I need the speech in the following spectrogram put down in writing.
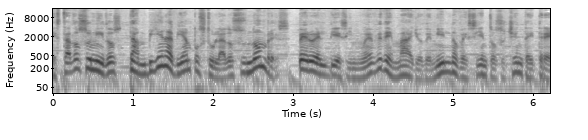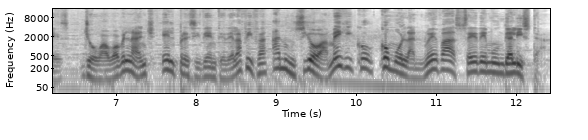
Estados Unidos también habían postulado sus nombres, pero el 19 de mayo de 1983, Joao Avalanche, el presidente de la FIFA, anunció a México como la nueva sede mundialista.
